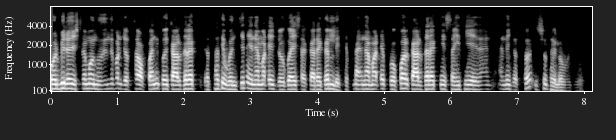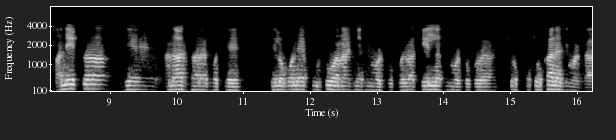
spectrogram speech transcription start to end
ફોર બી રજિસ્ટરમાં નોંધીને પણ જથ્થો આપવાની કોઈ કારધારક જથ્થાથી વંચિત એના માટે જોગવાઈ સરકારે કરેલી છે. પણ એના માટે પ્રોપર કારધારકની સહીથી એને જથ્થો ઇસ્યુ થયેલો હોવો જોઈએ અનેક જે અનાજ ધારકો છે એ લોકોને પૂરતું અનાજ નથી મળતું કોઈ વાર તેલ નથી મળતું કોઈ વાર ચોખા નથી મળતા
